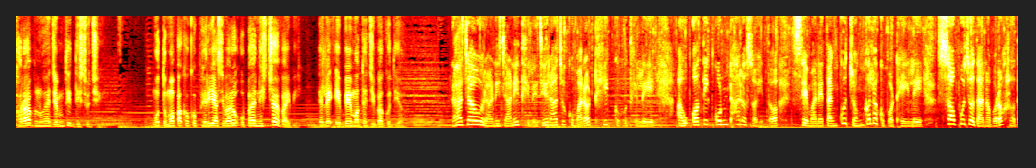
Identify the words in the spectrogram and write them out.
ଖରାପ ନୁହେଁ ଯେମିତି ଦିଶୁଛି ମୁଁ ତୁମ ପାଖକୁ ଫେରି ଆସିବାର ଉପାୟ ନିଶ୍ଚୟ ପାଇବି ହେଲେ ଏବେ ମୋତେ ଯିବାକୁ ଦିଅ ରାଜା ଓ ରାଣୀ ଜାଣିଥିଲେ ଯେ ରାଜକୁମାର ଠିକ୍ କହୁଥିଲେ। ଆଉ ଅତି କୁଣ୍ଠାର ସହିତ ସେମାନେ ତାଙ୍କୁ ଜଙ୍ଗଲକୁ ପଠେଇଲେ ସବୁଜ ଦାନବର ହ୍ରଦ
